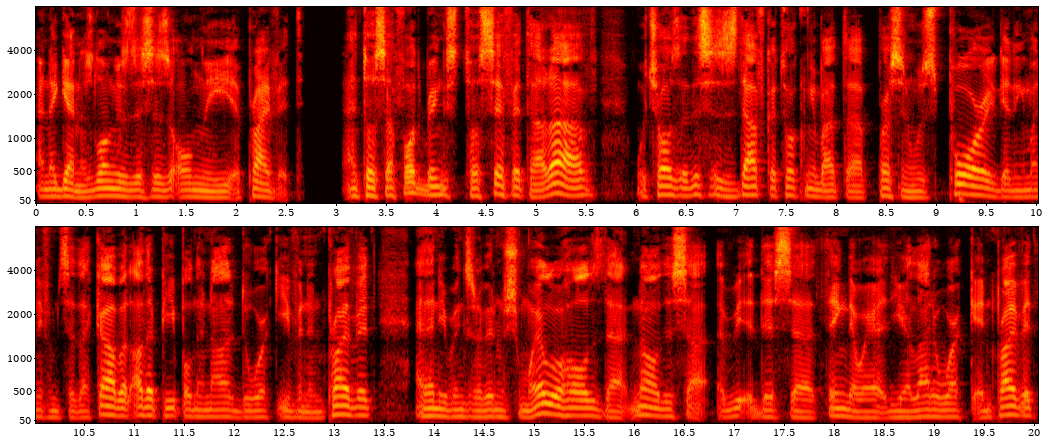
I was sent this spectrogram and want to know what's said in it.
And again, as long as this is only private. And Tosafot brings Tosefet Harav, which shows that this is Dafka talking about a person who's poor, getting money from tzedakah, but other people, they're not allowed to work even in private. And then he brings Rabbeinu Shmuel who holds that no, this uh, this uh, thing that where you're allowed to work in private,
